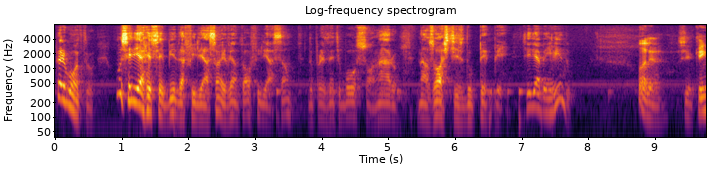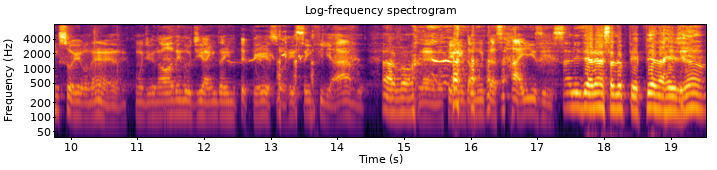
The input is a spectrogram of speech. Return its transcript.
Pergunto, como seria recebida a filiação, a eventual filiação do presidente Bolsonaro nas hostes do PP? Seria bem-vindo? Olha, quem sou eu, né? Como digo, na ordem do dia ainda no PP, sou recém-filiado. ah, bom. Né? Não tenho ainda muitas raízes. A liderança do PP na região.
